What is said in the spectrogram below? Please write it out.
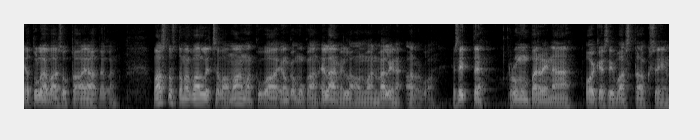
ja tulevaisuutta ajatellen. Vastustamme vallitsevaa maailmankuvaa, jonka mukaan eläimillä on vain välinearvoa. Ja sitten rumunpärinää oikeisiin vastauksiin.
